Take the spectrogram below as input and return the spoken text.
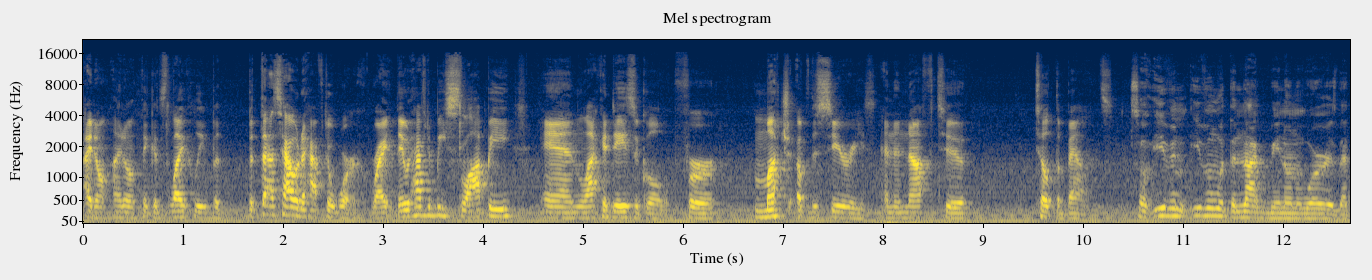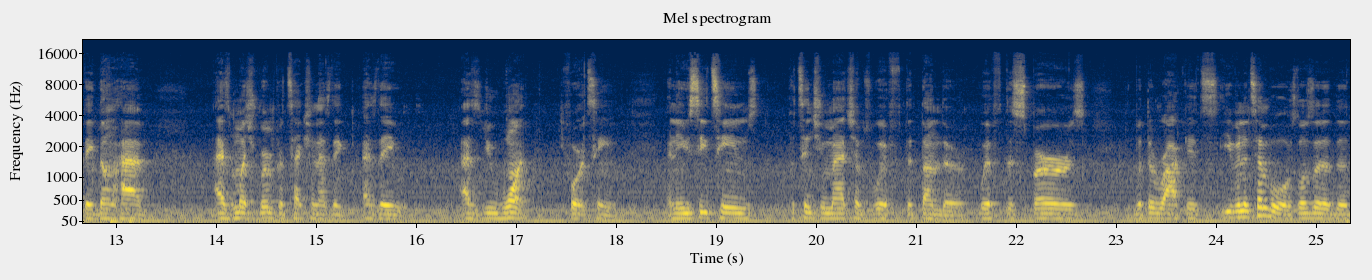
I don't I don't think it's likely, but but that's how it would have to work, right? They would have to be sloppy and lackadaisical for much of the series and enough to tilt the balance. So even even with the knock being on the Warriors that they don't have as much rim protection as they as they as you want for a team, and you see teams potential matchups with the Thunder, with the Spurs, with the Rockets, even the Timberwolves. Those are the the,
